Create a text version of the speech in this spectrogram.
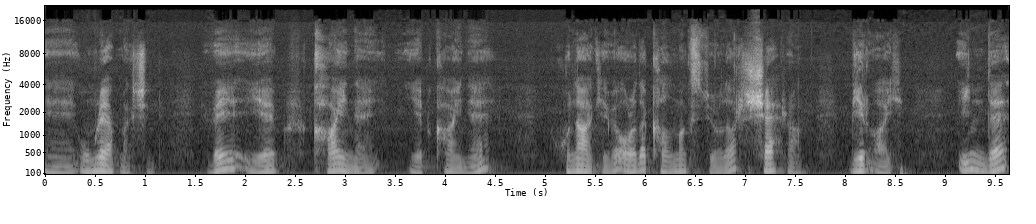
e, umre yapmak için ve yebkayne yebkayne hunake ve orada kalmak istiyorlar. Şehran bir ay. İnde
